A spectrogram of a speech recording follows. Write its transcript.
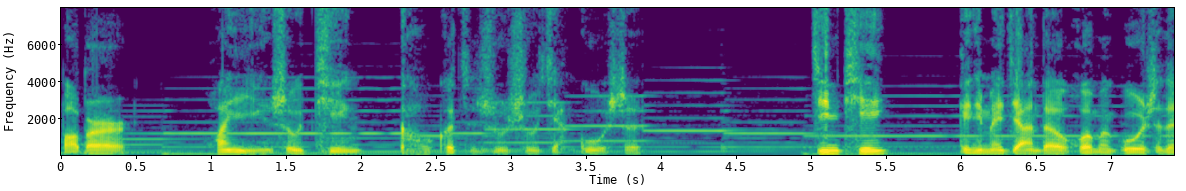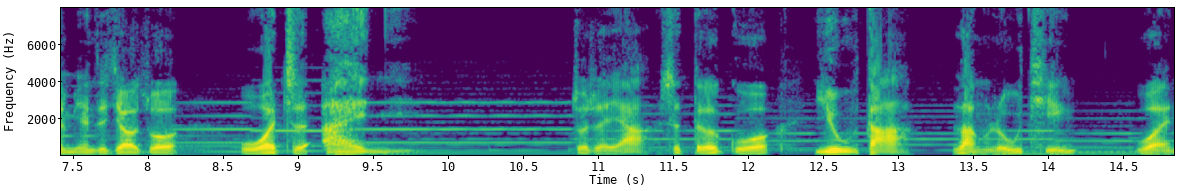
宝贝儿，欢迎收听高个子叔叔讲故事。今天给你们讲的绘本故事的名字叫做《我只爱你》，作者呀是德国优达·朗柔婷，文，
